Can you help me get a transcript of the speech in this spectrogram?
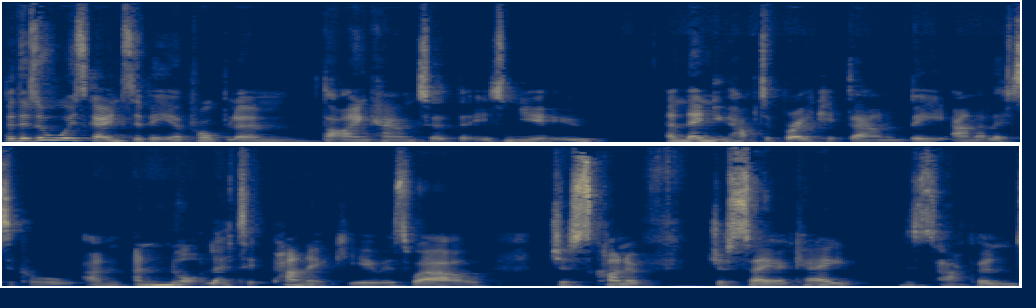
But there's always going to be a problem that I encounter that is new and then you have to break it down and be analytical and and not let it panic you as well. Just kind of just say okay this happened.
